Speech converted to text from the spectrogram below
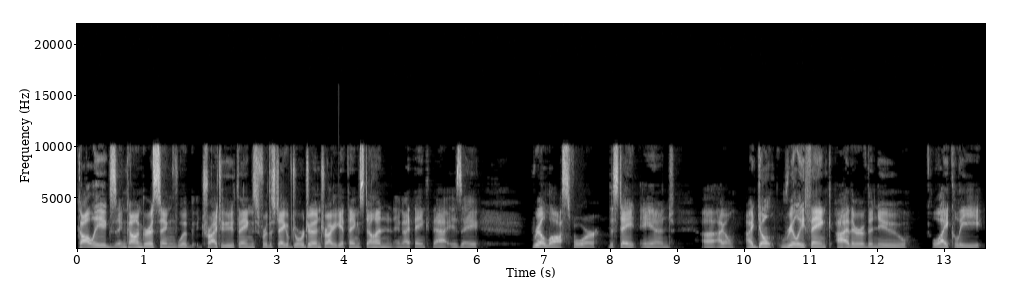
colleagues in Congress and would try to do things for the state of Georgia and try to get things done. And I think that is a real loss for the state. And uh, I don't, I don't really think either of the new likely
